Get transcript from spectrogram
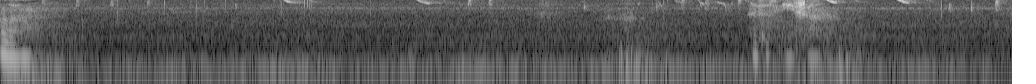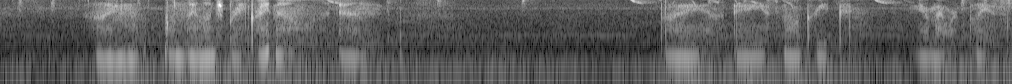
Hello. This is Misha. I'm on my lunch break right now and by a small creek near my workplace.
